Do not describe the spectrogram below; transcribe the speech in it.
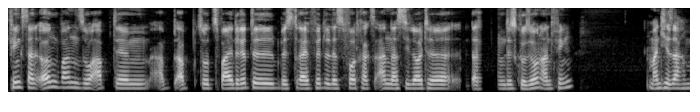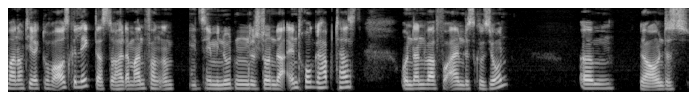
fing es dann irgendwann so ab dem, ab, ab so zwei Drittel bis drei Viertel des Vortrags an, dass die Leute dass eine Diskussion anfingen. Manche Sachen waren auch direkt darauf ausgelegt, dass du halt am Anfang irgendwie zehn Minuten, eine Stunde Intro gehabt hast und dann war vor allem Diskussion. Ähm, ja, und das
